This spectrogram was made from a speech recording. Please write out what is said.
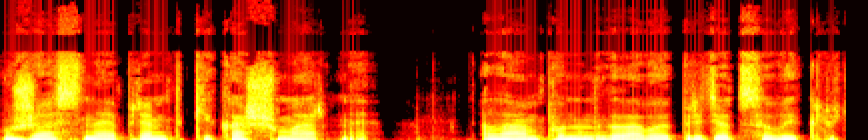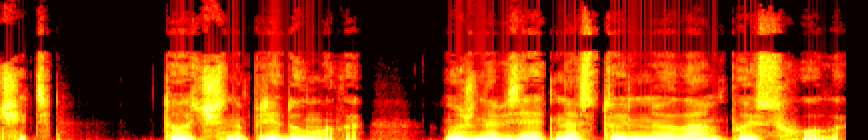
Ужасное, прям-таки кошмарное. Лампу над головой придется выключить. Точно, придумала. Можно взять настольную лампу из холла.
